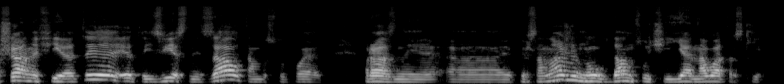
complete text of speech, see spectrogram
Шана Фиаты. Это известный зал, там выступают разные э, персонажи. Но в данном случае я новаторский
